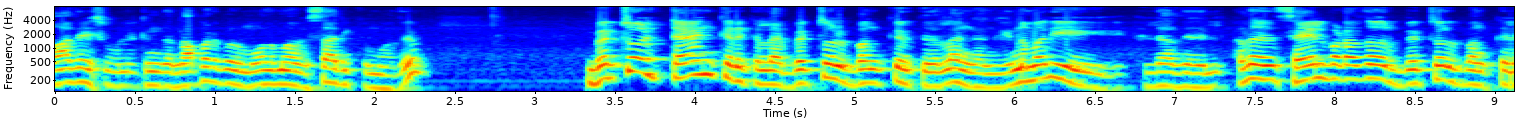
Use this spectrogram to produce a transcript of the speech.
மாதேஷ் உள்ளிட்ட இந்த நபர்கள் மூலமாக விசாரிக்கும் போது பெட்ரோல் டேங்க் இருக்குல்ல பெட்ரோல் பங்க் இருக்குதுல்ல அங்கங்கே இந்த மாதிரி இல்லை அது அதாவது செயல்படாத ஒரு பெட்ரோல் பங்க்கை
